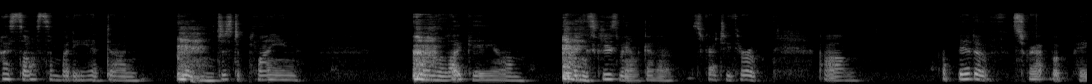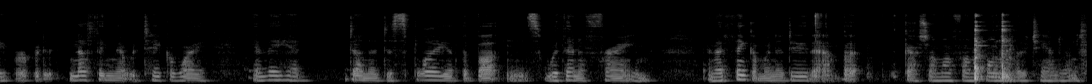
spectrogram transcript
I saw somebody had done just a plain, like a, um, excuse me, I've got a scratchy throat, um, a bit of scrapbook paper, but it, nothing that would take away. And they had done a display of the buttons within a frame. And I think I'm going to do that, but gosh, I'm off on a whole other tangent.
